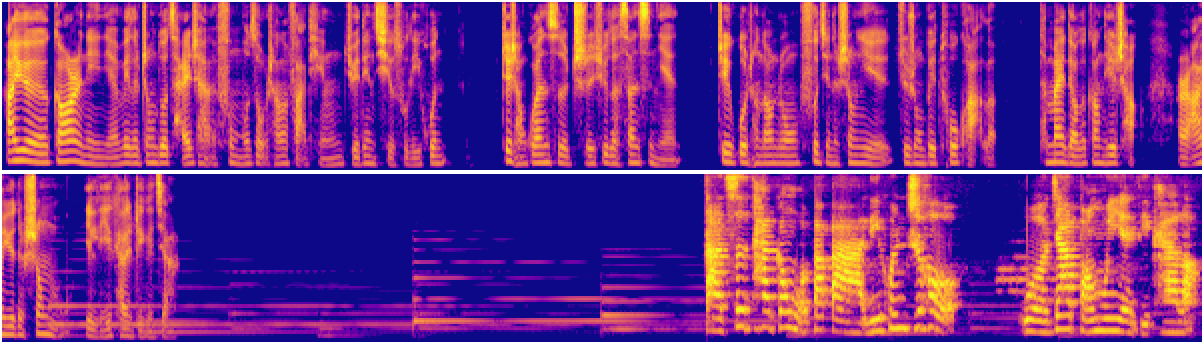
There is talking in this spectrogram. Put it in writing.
阿月高二那一年，为了争夺财产，父母走上了法庭，决定起诉离婚。这场官司持续了三四年。这个过程当中，父亲的生意最终被拖垮了，他卖掉了钢铁厂，而阿月的生母也离开了这个家。打次他跟我爸爸离婚之后，我家保姆也离开了。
